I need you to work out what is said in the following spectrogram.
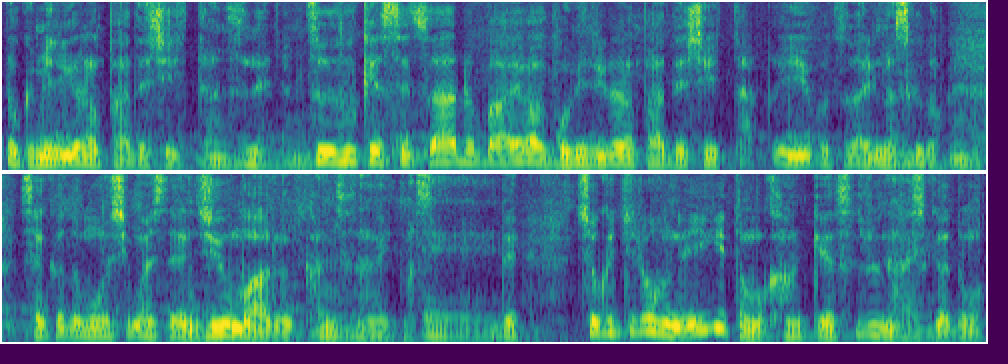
6ミリグラムパーデシリッターですね、痛風結節ある場合は5ミリグラムパーデシリッターということでありますけど、先ほど申しましたように10もある患者さんがいます。で食事療法の意義とも関係するんですけれども、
